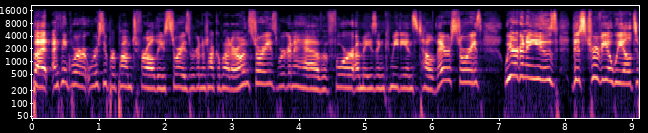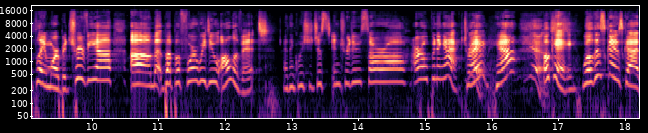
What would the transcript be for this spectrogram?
but I think we're we're super pumped for all these stories. We're going to talk about our own stories. We're going to have four amazing comedians tell their stories. We are going to use this trivia wheel to play morbid trivia. Um, but before we do all of it. I think we should just introduce our uh, our opening act, right? Yeah. Yes. Okay. Well, this guy's got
